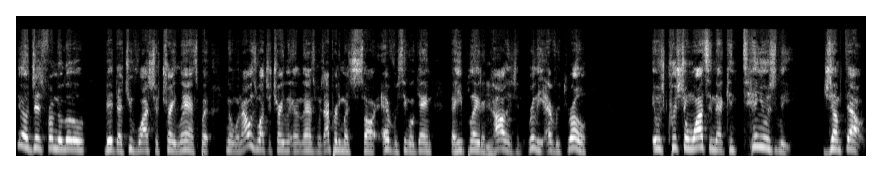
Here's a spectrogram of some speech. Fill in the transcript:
you know, just from the little bit that you've watched of Trey Lance. But you know, when I was watching Trey Lance, which I pretty much saw every single game that he played in mm. college and really every throw, it was Christian Watson that continuously jumped out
